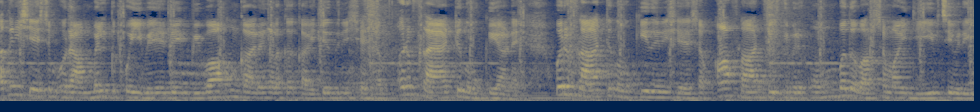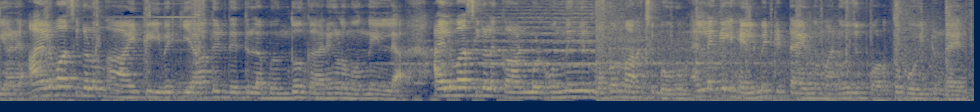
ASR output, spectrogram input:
അതിനുശേഷം ഒരു അമ്പലത്തിൽ പോയി ഇവരുടെ വിവാഹവും കാര്യങ്ങളൊക്കെ കഴിച്ചതിന് ശേഷം ഒരു ഫ്ലാറ്റ് നോക്കുകയാണ്. ഒരു ഫ്ലാറ്റ് നോക്കിയതിന് ശേഷം ആ ഫ്ലാറ്റിൽ ഇവർ ഒമ്പത് വർഷമായി ജീവിച്ചു വരികയാണ്. അയൽവാസികളും ആയിട്ട് ഇവർക്ക് യാതൊരു തരത്തിലുള്ള ബന്ധവും കാര്യങ്ങളും ഒന്നുമില്ല. അയൽവാസികളെ കാണുമ്പോൾ ഒന്നെങ്കിൽ മുഖം മറച്ചു പോകും അല്ലെങ്കിൽ ഹെൽമെറ്റ് ഇട്ടായിരുന്നു മനോജ് പുറത്തു പോയിട്ടുണ്ടായിരുന്നു.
